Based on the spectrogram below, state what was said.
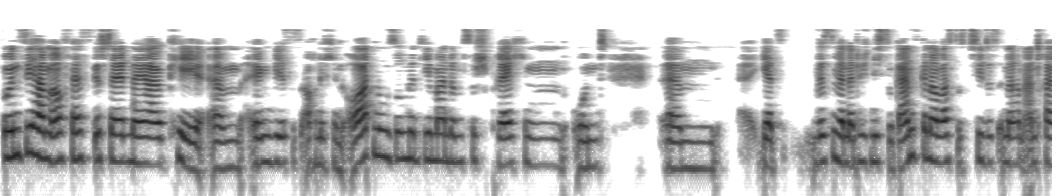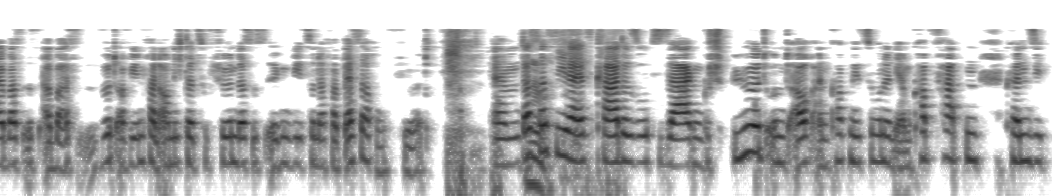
Und sie haben auch festgestellt, naja, okay, ähm, irgendwie ist es auch nicht in Ordnung, so mit jemandem zu sprechen und ähm, jetzt wissen wir natürlich nicht so ganz genau, was das Ziel des inneren Antreibers ist, aber es wird auf jeden Fall auch nicht dazu führen, dass es irgendwie zu einer Verbesserung führt. Ähm, das, ja. was Sie da jetzt gerade sozusagen gespürt und auch an Kognition in Ihrem Kopf hatten, können Sie,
